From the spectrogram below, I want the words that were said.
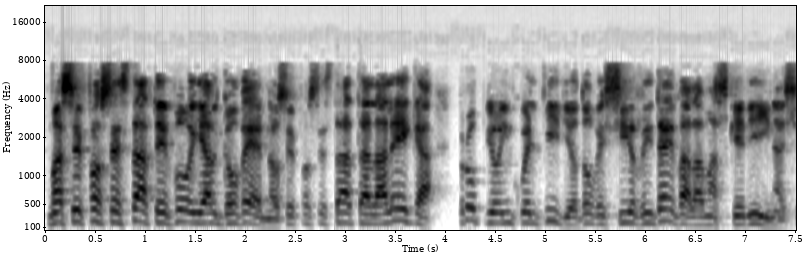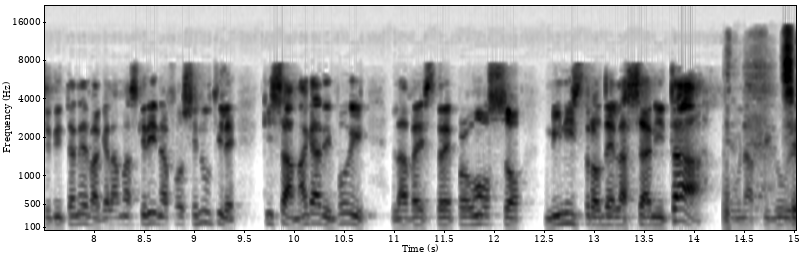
ma se fosse state voi al governo, se fosse stata la Lega, proprio in quel video dove si rideva la mascherina e si riteneva che la mascherina fosse inutile, chissà, magari voi l'avreste promosso ministro della sanità, una figura sì,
